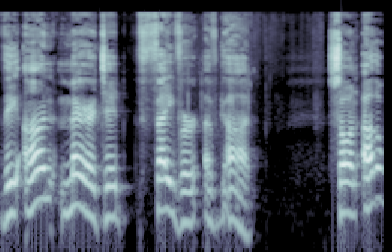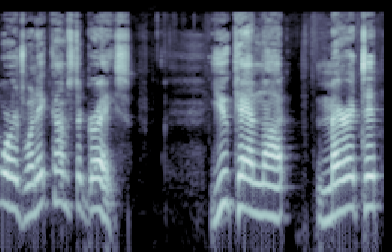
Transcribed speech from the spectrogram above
the unmerited favor of God. So, in other words, when it comes to grace, you cannot merit it.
